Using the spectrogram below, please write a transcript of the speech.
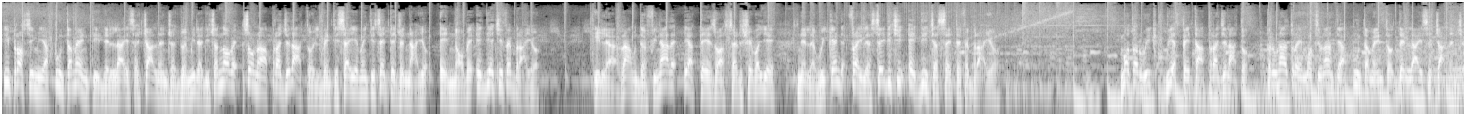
I prossimi appuntamenti dell'Ice Challenge 2019 sono a Pragelato il 26 e 27 gennaio e 9 e 10 febbraio. Il round finale è atteso a Serre Chevalier nel weekend fra il 16 e 17 febbraio. Motor Week vi aspetta a Pragelato per un altro emozionante appuntamento dell'Ice Challenge.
